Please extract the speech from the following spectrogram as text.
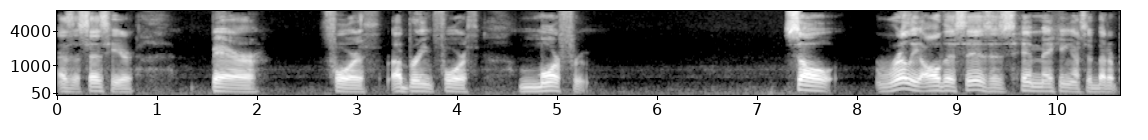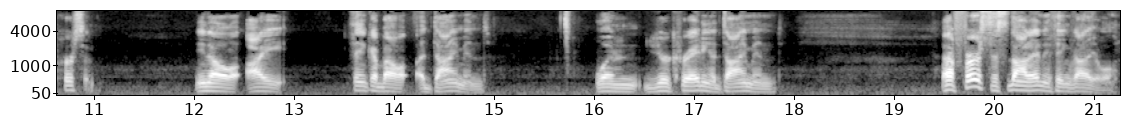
as it says here, bear forth, uh, bring forth more fruit. So, really, all this is is Him making us a better person. You know, I think about a diamond. When you're creating a diamond, at first, it's not anything valuable.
